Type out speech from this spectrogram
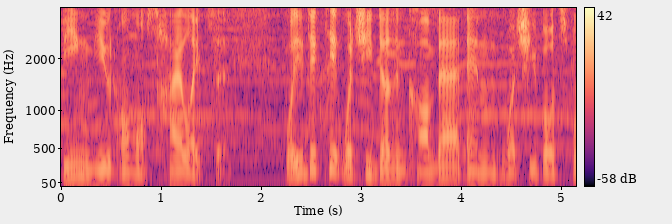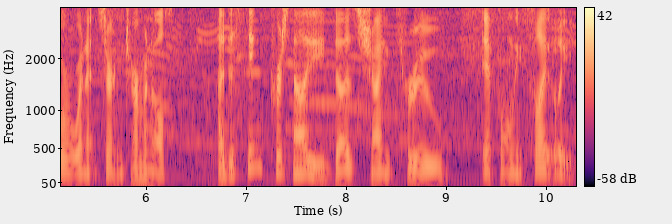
being mute almost highlights it. While you dictate what she does in combat and what she votes for when at certain terminals, a distinct personality does shine through, if only slightly.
